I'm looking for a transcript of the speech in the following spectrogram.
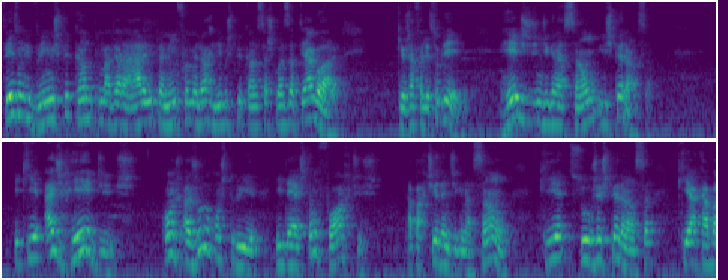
fez um livrinho explicando Primavera Árabe, e para mim foi o melhor livro explicando essas coisas até agora, que eu já falei sobre ele. Redes de Indignação e Esperança. e que as redes ajudam a construir ideias tão fortes a partir da indignação que surge a esperança que acaba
